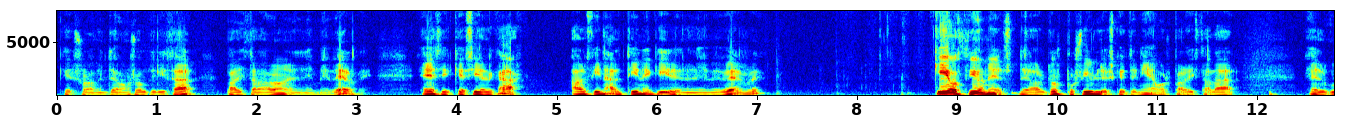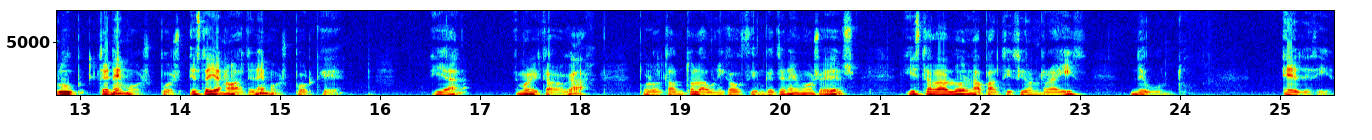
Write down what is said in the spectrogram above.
que solamente vamos a utilizar para instalarlo en el MBR. Es decir, que si el GAG al final tiene que ir en el MBR, ¿qué opciones de las dos posibles que teníamos para instalar el group tenemos? Pues esta ya no la tenemos porque ya hemos instalado el GAG. Por lo tanto, la única opción que tenemos es instalarlo en la partición raíz de Ubuntu. Es decir,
